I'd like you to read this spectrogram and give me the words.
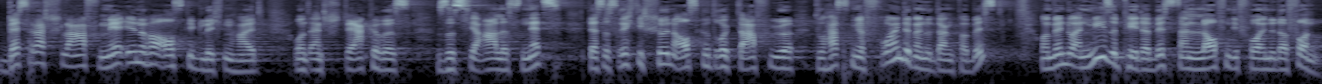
besserer Schlaf, mehr innere Ausgeglichenheit und ein stärkeres soziales Netz. Das ist richtig schön ausgedrückt dafür, du hast mehr Freunde, wenn du dankbar bist. Und wenn du ein Miesepeter bist, dann laufen die Freunde davon.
